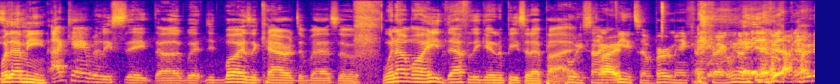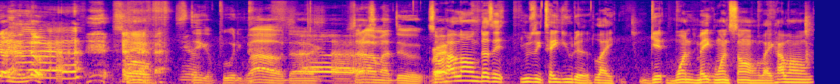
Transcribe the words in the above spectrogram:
what that mean? I can't really say, dog, but the boy is a character, man. So when I'm on, he definitely getting a piece of that pie. Pooty signed Right. Feedy to a Birdman contract. We don't even, we don't even know. So Nigga Pooty, wow, dog. Shout out my dude. So Right. how long does it usually take you to like get one, make one song? Like how long?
